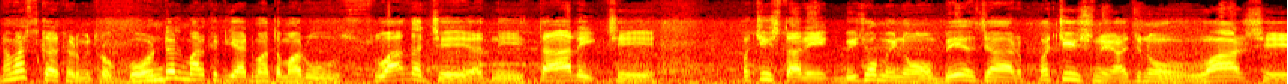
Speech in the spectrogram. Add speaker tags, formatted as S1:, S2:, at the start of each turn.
S1: નમસ્કાર ખેડૂત મિત્રો. ગોંડલ માર્કેટ યાર્ડમાં તમારું સ્વાગત છે. આજની તારીખ છે પચીસ તારીખ, બીજો મહિનો બે હજાર પચીસને આજનો વાર છે.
